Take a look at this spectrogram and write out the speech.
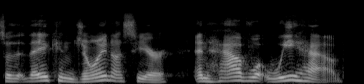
so that they can join us here and have what we have.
